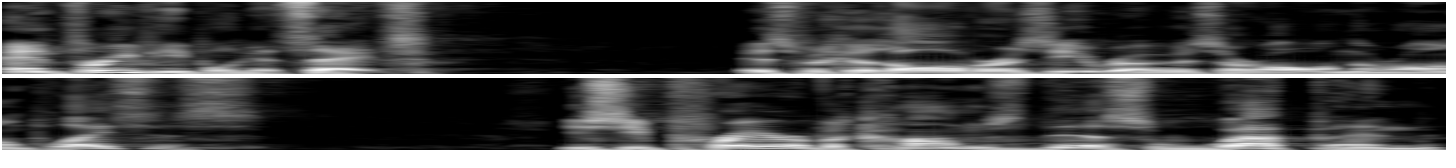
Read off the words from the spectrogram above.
and three people get saved. It's because all of our zeros are all in the wrong places. You see, prayer becomes this weapon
